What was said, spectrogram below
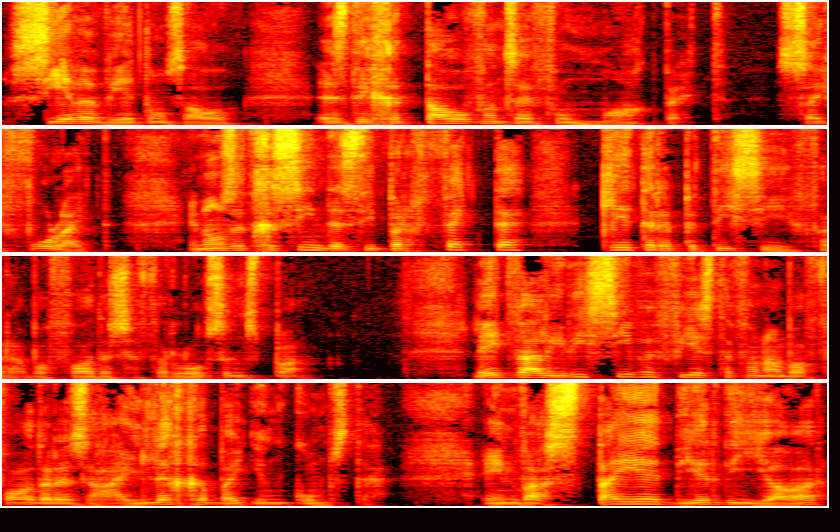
7 weet ons al is die getal van sy volmaaktheid sy volheid. En ons het gesien dis die perfekte kleuterrepetisie vir Abba Vader se verlossingsplan. Let wel, hierdie sewe feeste van Abba Vader is heilige byeenkomste en was tye deur die jaar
